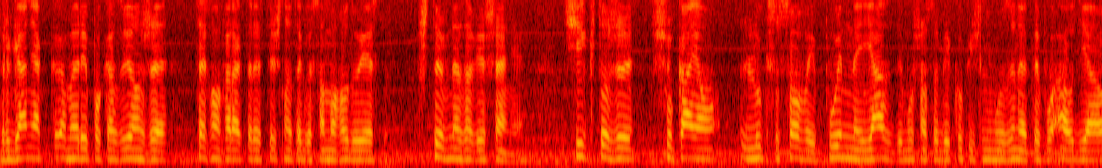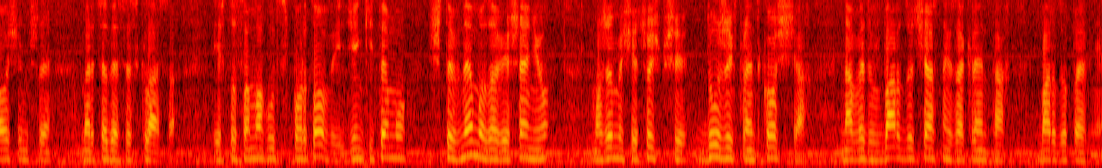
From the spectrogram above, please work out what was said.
drgania kamery pokazują, że cechą charakterystyczną tego samochodu jest sztywne zawieszenie. Ci, którzy szukają luksusowej, płynnej jazdy, muszą sobie kupić limuzynę typu Audi A8 czy Mercedes S-Klasa. Jest to samochód sportowy i dzięki temu sztywnemu zawieszeniu możemy się czuć przy dużych prędkościach, nawet w bardzo ciasnych zakrętach, bardzo pewnie.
